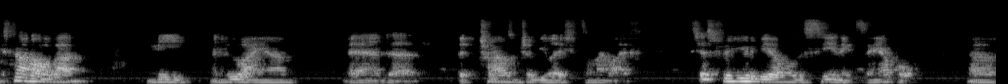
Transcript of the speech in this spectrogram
it's not all about me and who I am and uh, the trials and tribulations of my life. It's just for you to be able to see an example of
